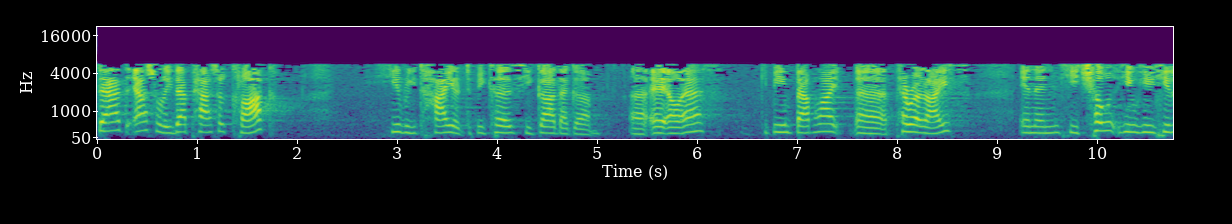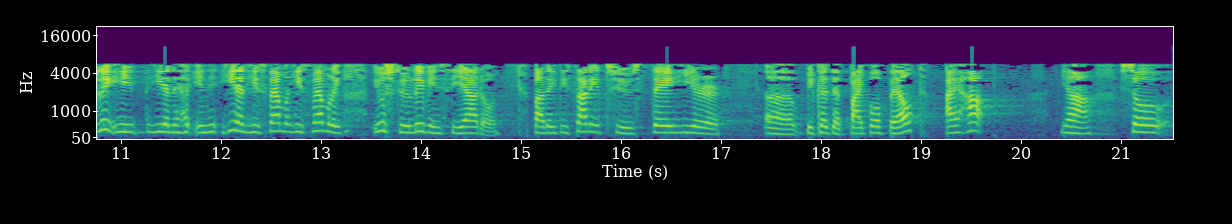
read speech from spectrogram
that actually, that Pastor Clark, he retired because he got like a, a ALS, being baptized, uh, paralyzed, and then he chose he he he he he and, he and his family his family used to live in Seattle, but they decided to stay here uh, because of Bible Belt IHOP. Yeah, so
